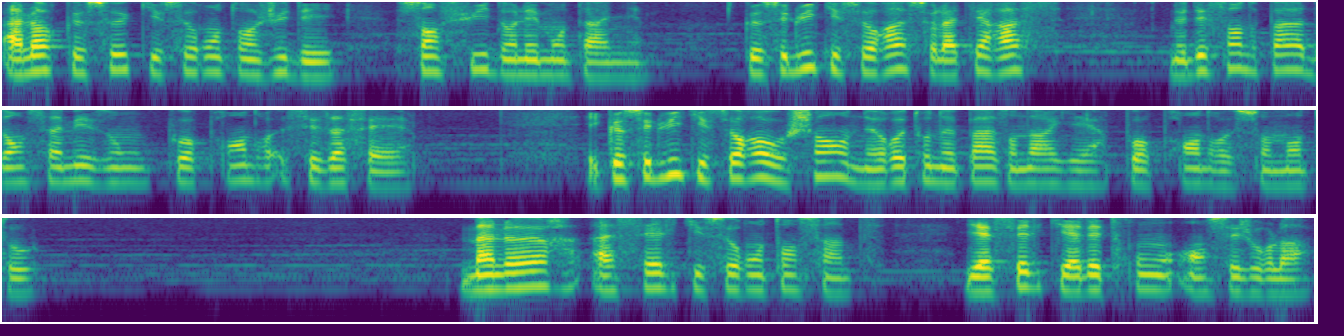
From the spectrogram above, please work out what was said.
alors que ceux qui seront en Judée s'enfuient dans les montagnes, que celui qui sera sur la terrasse ne descende pas dans sa maison pour prendre ses affaires, et que celui qui sera au champ ne retourne pas en arrière pour prendre son manteau. Malheur à celles qui seront enceintes et à celles qui allaiteront en ces jours-là.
